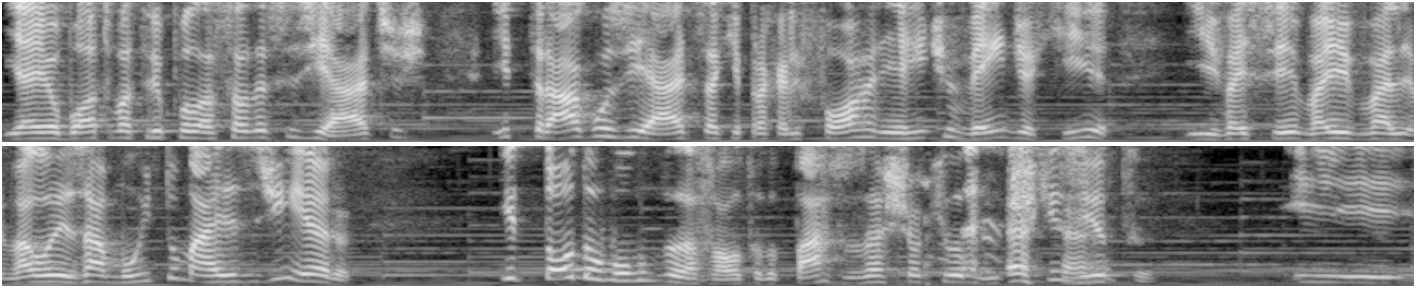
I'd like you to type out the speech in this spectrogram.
e aí eu boto uma tripulação desses iates, e trago os iates aqui para Califórnia, e a gente vende aqui e vai ser vai, vai valorizar muito mais esse dinheiro. E todo mundo na volta do Passos achou aquilo muito esquisito. E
